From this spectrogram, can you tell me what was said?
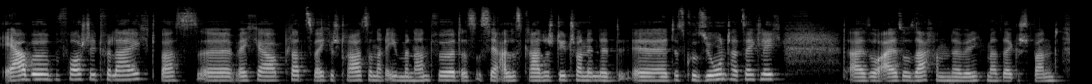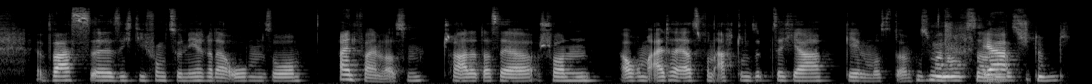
Erbe bevorsteht vielleicht, was äh, welcher Platz, welche Straße nach ihm benannt wird. Das ist ja alles gerade steht schon in der äh, Diskussion tatsächlich. Also also Sachen, da bin ich mal sehr gespannt, was äh, sich die Funktionäre da oben so einfallen lassen. Schade, dass er schon auch im Alter erst von 78 Jahren gehen musste. Muss man auch sagen, ja, das stimmt.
